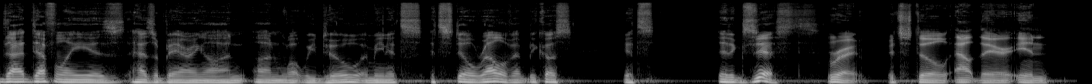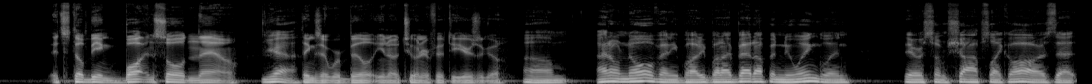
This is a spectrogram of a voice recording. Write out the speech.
that definitely is has a bearing on on what we do. I mean, it's it's still relevant because it's it exists. Right. It's still out there in. It's still being bought and sold now. Yeah. Things that were built, you know, 250 years ago. Um, I don't know of anybody, but I bet up in New England there are some shops like ours that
